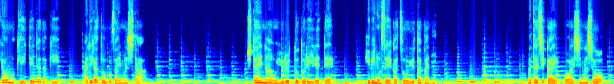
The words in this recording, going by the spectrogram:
今日も聞いていただきありがとうございました。シュタイナーをゆるっと取り入れて日々の生活を豊かに。また次回お会いしましょう。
